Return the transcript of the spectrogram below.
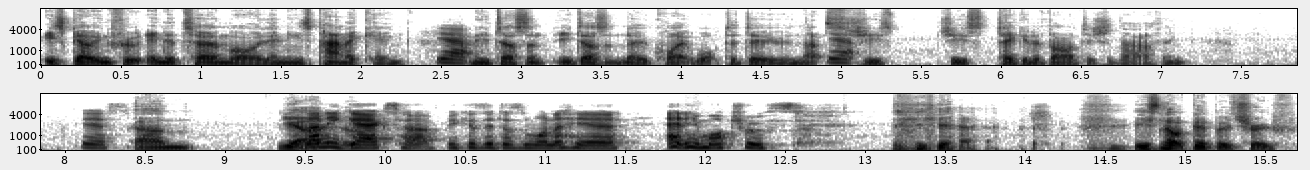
he's going through inner turmoil and he's panicking yeah and he doesn't he doesn't know quite what to do and that's Yeah. she's she's taken advantage of that. I think. yes Um, yeah. then he uh, gags her because it doesn't want to hear any more truths yeah. He's not good with truth.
